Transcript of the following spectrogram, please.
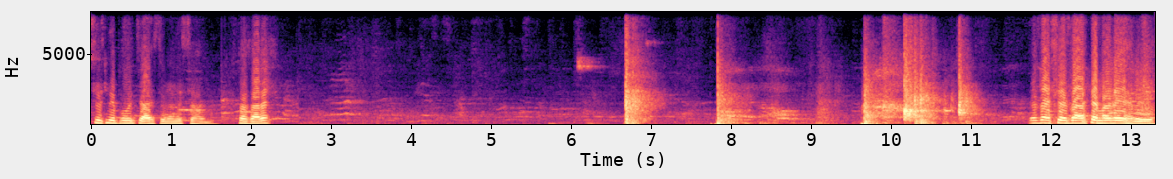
Щось не виходить у мене сьогодні. Хто зараз? Я знаю, що за Артема виграю.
